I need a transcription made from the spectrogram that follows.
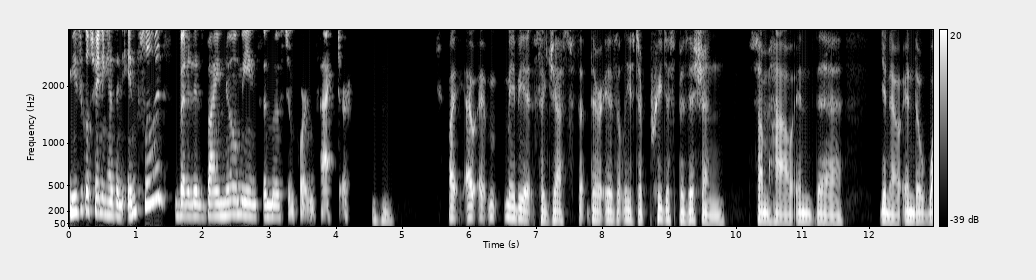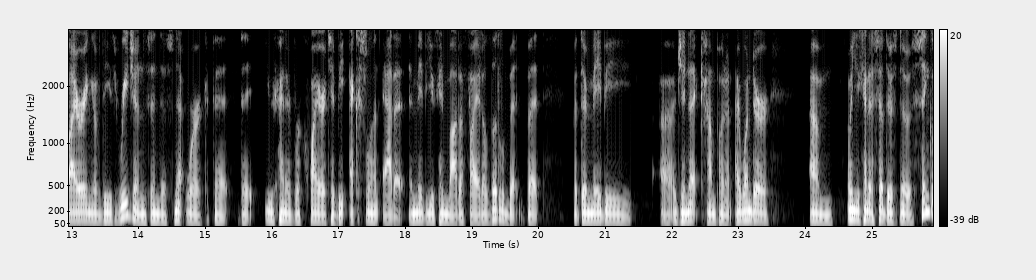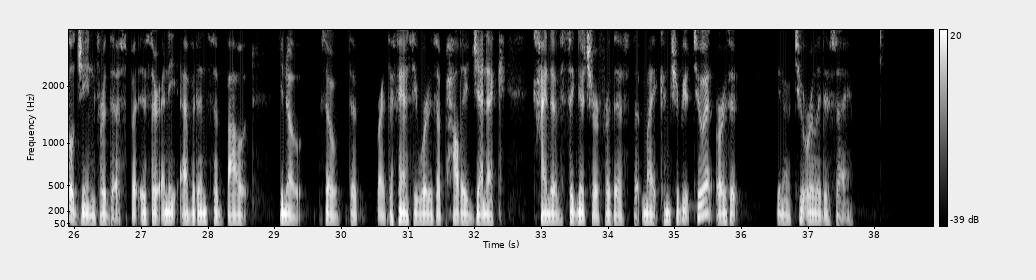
musical training has an influence, but it is by no means the most important factor. Mm-hmm. I, I, maybe it suggests that there is at least a predisposition somehow in the, you know, in the wiring of these regions in this network that, that you kind of require to be excellent at it. And maybe you can modify it a little bit, but, but there may be a genetic component. I wonder, um, I mean, you kind of said there's no single gene for this, but is there any evidence about, you know, so the right the fancy word is a polygenic kind of signature for this that might contribute to it, or is it, you know, too early to say?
